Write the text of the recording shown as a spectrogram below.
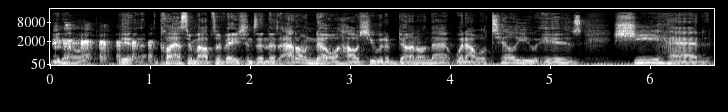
you know, classroom observations. And I don't know how she would have done on that. What I will tell you is she had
